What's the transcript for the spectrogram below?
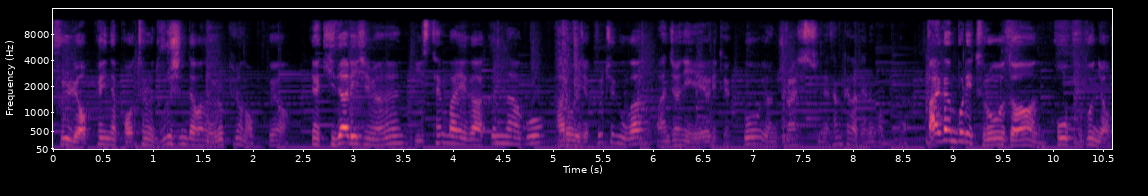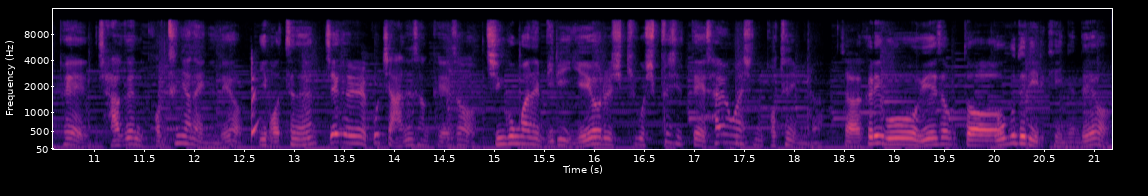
불 옆에 있는 버튼을 누르신다거나 이럴 필요는 없고요. 그냥 기다리시면은 이 스탠바이가 끝나고 바로 이제 Cool Tube가 완전히 예열이 됐고 연주를 하실 수 있는 상태가 되는 겁니다. 빨간불이 들어오던 그 부분 옆에 작은 버튼이 하나 있는데요. 이 버튼은 잭을 꽂지 않은 상태에서 진공관을 미리 예열을 시키고 싶으실 때 사용하시는 버튼입니다. 자 그리고 위에서부터 knob들이 이렇게 있는데요.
